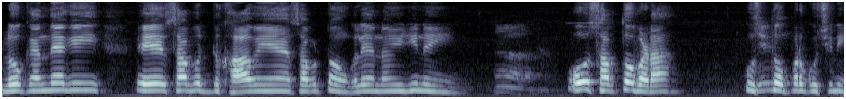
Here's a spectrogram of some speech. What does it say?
ਲੋਕ ਕਹਿੰਦੇ ਆ ਕਿ ਇਹ ਸਭ ਦਿਖਾਵੇ ਆ ਸਭ ਢੋਂਗਲੇ ਨਹੀਂ ਜੀ ਨਹੀਂ। ਹਾਂ। ਉਹ ਸਭ ਤੋਂ ਬੜਾ ਉਸ ਤੋਂ ਉੱਪਰ ਕੁਝ ਨਹੀਂ।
